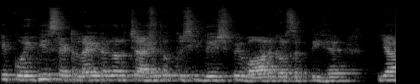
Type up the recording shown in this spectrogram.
कि कोई भी सैटेलाइट अगर चाहे तो किसी देश पे वार कर सकती है, या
